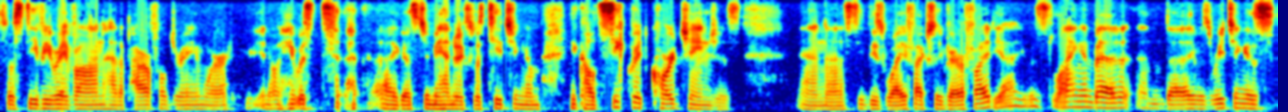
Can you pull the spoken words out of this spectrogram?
So Stevie Ray Vaughan had a powerful dream where you know he was, t- I guess Jimi Hendrix was teaching him. He called secret chord changes. And uh, Stevie's wife actually verified, yeah, he was lying in bed and uh, he was reaching his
